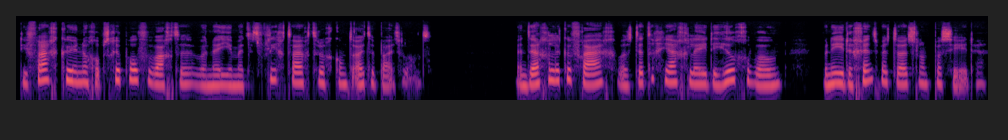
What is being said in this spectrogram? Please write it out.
Die vraag kun je nog op Schiphol verwachten wanneer je met het vliegtuig terugkomt uit het buitenland. Een dergelijke vraag was 30 jaar geleden heel gewoon wanneer je de grens met Duitsland passeerde.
